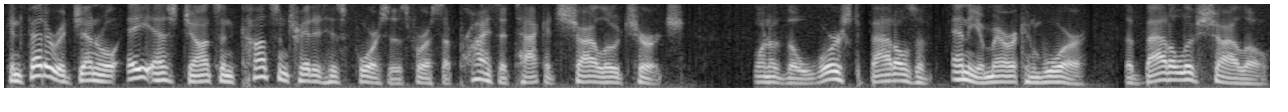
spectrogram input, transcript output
Confederate General A.S. Johnston concentrated his forces for a surprise attack at Shiloh Church. One of the worst battles of any American war, the Battle of Shiloh,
